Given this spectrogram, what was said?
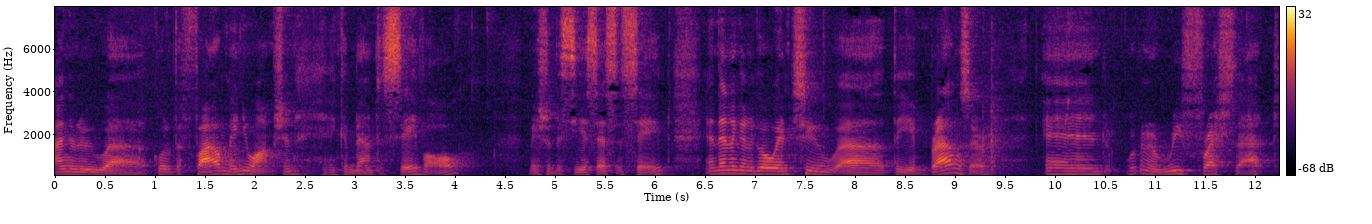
I'm going to uh, go to the File menu option and come down to Save All. Make sure the CSS is saved. And then I'm going to go into uh, the browser and we're going to refresh that.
